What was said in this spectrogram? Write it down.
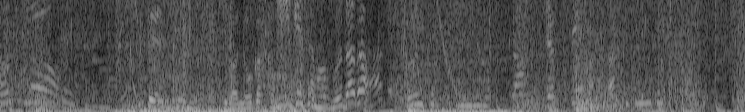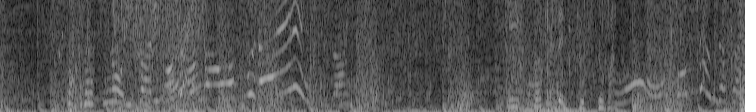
ょっ先生の敵は逃さ逃げても無駄だ。分析完了怒りの弾丸をくらえ一発で吹っ飛ばすもう怒ったんだから。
